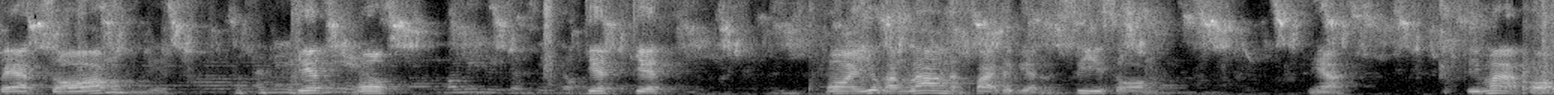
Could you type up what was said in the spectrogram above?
แปดสองเจ็ดหกเจ็ดเจ็ดหอยอยู่ข้างล่างนั่นป้ายทะเบียนสี่สองเนี่ยที่มาของ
